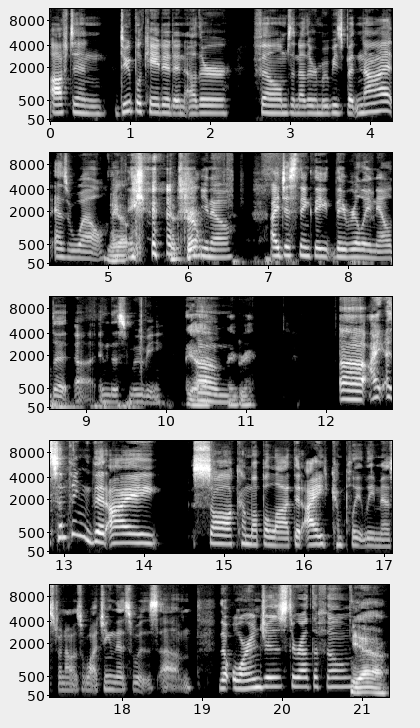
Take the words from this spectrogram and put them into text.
often duplicated in other films and other movies, but not as well. Yeah, I think It's true. you know, I just think they they really nailed it uh, in this movie. yeah, um, I agree. Uh, I I- something that I saw come up a lot that I completely missed when I was watching this was um the oranges throughout the film. Yeah,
